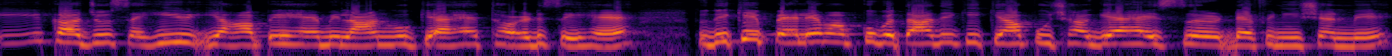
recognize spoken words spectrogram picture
ए का जो सही यहाँ पे है मिलान, वो क्या है? थर्ड से है। तो देखिए, पहले हम आपको बता दें कि क्या पूछा गया है इस डेफिनेशन में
